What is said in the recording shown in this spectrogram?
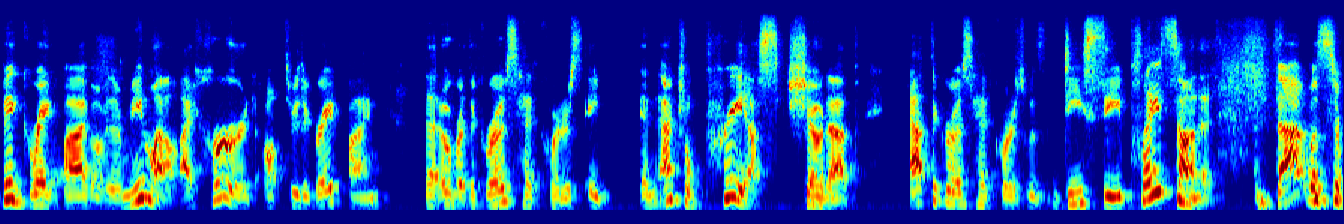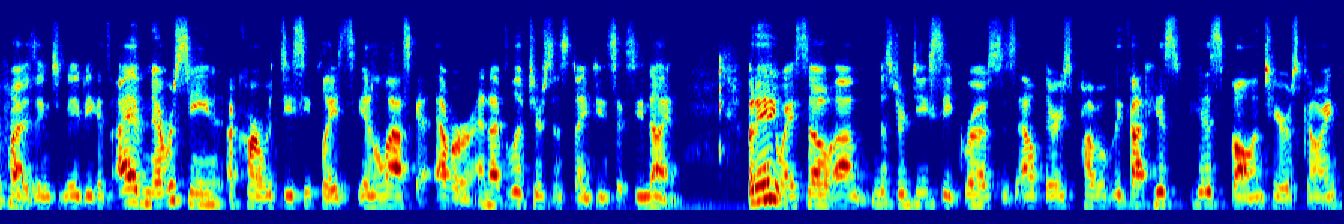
big, great vibe over there. Meanwhile, I heard through the grapevine that over at the Gross headquarters, a an actual Prius showed up at the Gross headquarters with DC plates on it. That was surprising to me because I have never seen a car with DC plates in Alaska ever, and I've lived here since 1969. But anyway, so um, Mr. DC Gross is out there. He's probably got his his volunteers going,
